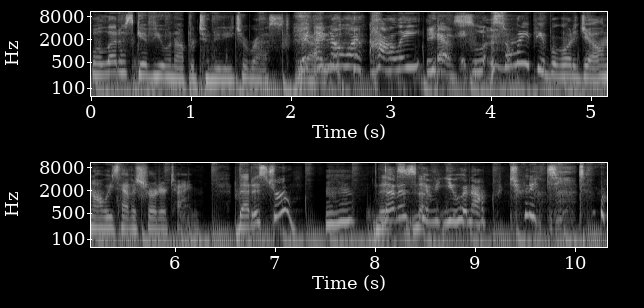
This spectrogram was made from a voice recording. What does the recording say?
Well, let us give you an opportunity to rest. But you know what, Holly? Yes. So many people go to jail and always have a shorter time. That is true. Mm-hmm. Let us give you an opportunity to.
